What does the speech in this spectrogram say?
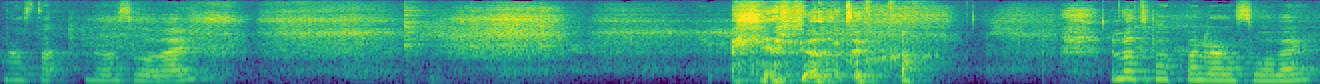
när han, sna- när han sover? Hur låter pappa? Hur låter pappa när han sover?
